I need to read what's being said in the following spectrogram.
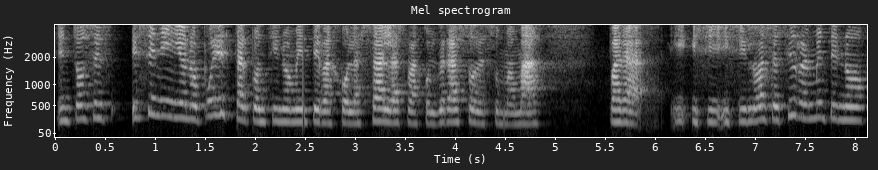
Entonces, ese niño no puede estar continuamente bajo las alas, bajo el brazo de su mamá, para, y, si, lo hace así, realmente no,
